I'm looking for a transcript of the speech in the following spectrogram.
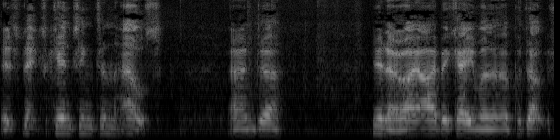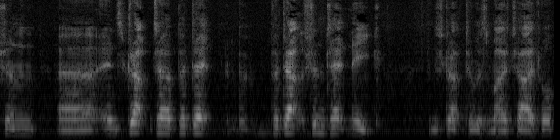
It's next to Kensington House. And, uh, you know, I, I became a, a production uh, instructor, produ- production technique instructor was my title,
